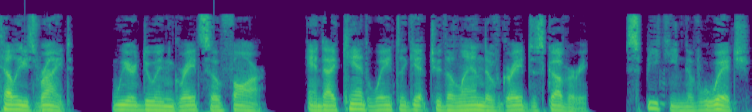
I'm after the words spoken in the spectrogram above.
Telly's right. We're doing great so far. And I can't wait to get to the land of great discovery. Speaking of which,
